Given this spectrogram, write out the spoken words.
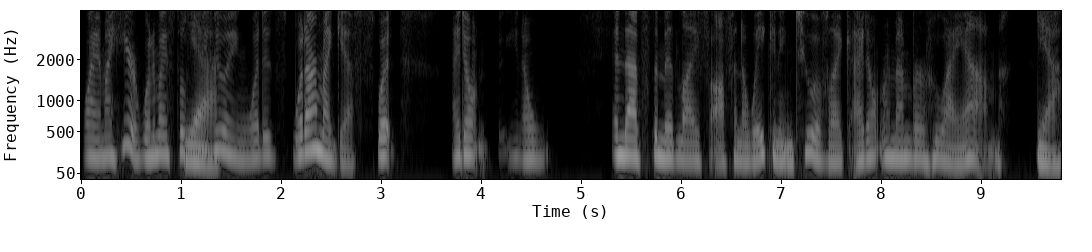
why am I here? What am I supposed to be doing? What is what are my gifts? What I don't, you know, and that's the midlife often awakening too of like, I don't remember who I am. yeah,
